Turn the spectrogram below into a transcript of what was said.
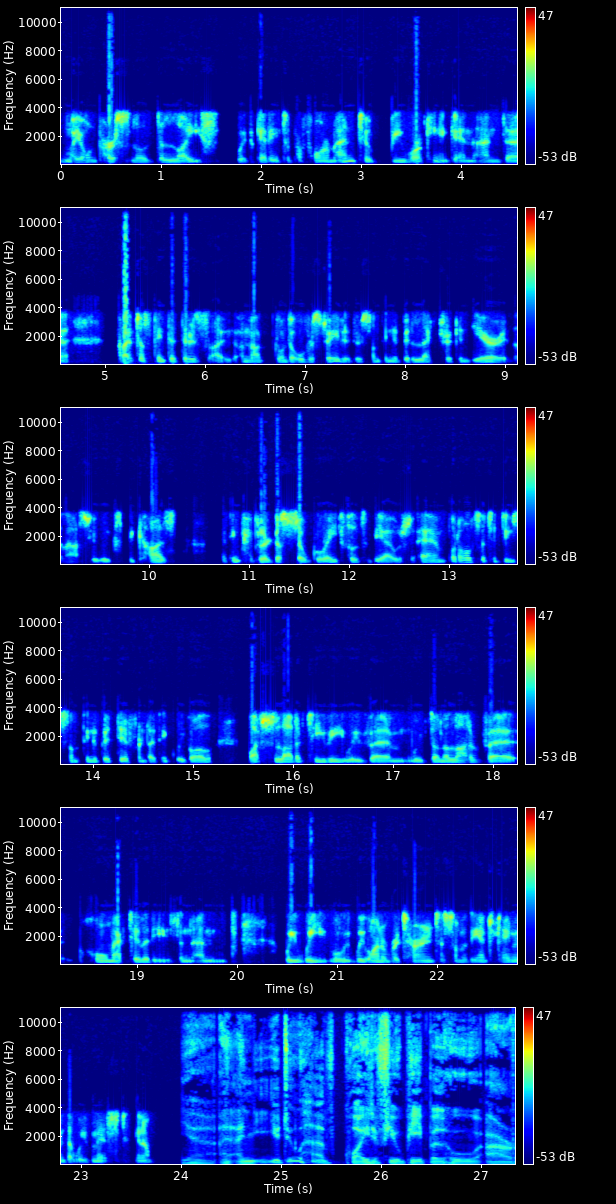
my own personal delight with getting to perform and to be working again. And uh, I just think that there's, I, I'm not going to overstate it, there's something a bit electric in the air in the last few weeks because I think people are just so grateful to be out, um, but also to do something a bit different. I think we've all watched a lot of TV. We've um, we've done a lot of uh, home activities, and, and we, we we want to return to some of the entertainment that we've missed. You know. Yeah, and you do have quite a few people who are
